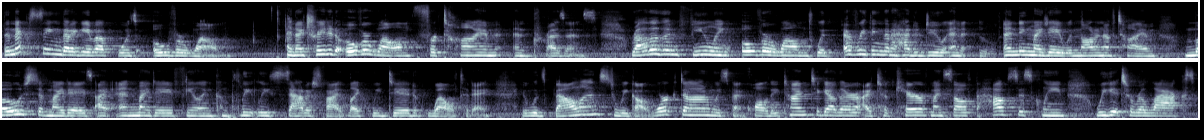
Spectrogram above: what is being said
The next thing that I gave up was overwhelm. And I traded overwhelm for time and presence. Rather than feeling overwhelmed with everything that I had to do and ending my day with not enough time, most of my days I end my day feeling completely satisfied, like we did well today. It was balanced, we got work done, we spent quality time together, I took care of myself, the house is clean, we get to relax,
